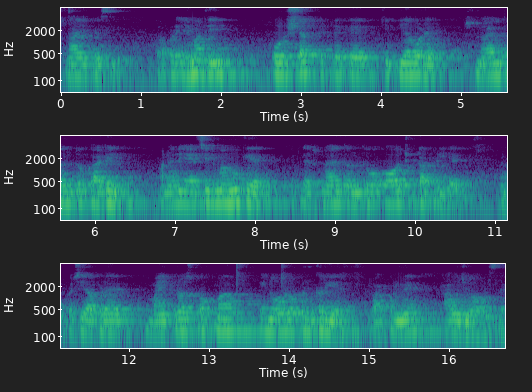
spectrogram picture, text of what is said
સ્નાયુપેશી તો આપણે એમાંથી પોર્શક એટલે કે ચીપિયા વડે સ્નાયુ તંતુ કાઢી અને એને એસિડમાં મૂકીએ એટલે સ્નાયુતંતુઓ ઓર છૂટા પડી જાય. અને પછી આપણે માઇક્રોસ્કોપમાં એનું અવલોકન કરીએ તો આપણને આવું જોવા મળશે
